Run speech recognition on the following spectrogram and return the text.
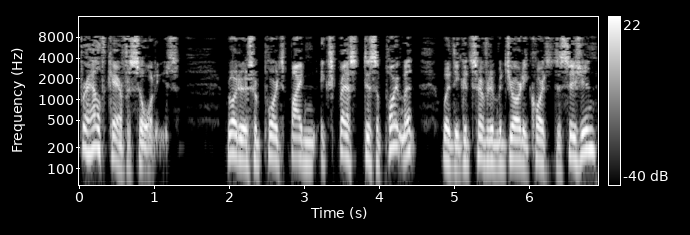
for healthcare facilities. Reuters reports Biden expressed disappointment with the conservative majority court's decision.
